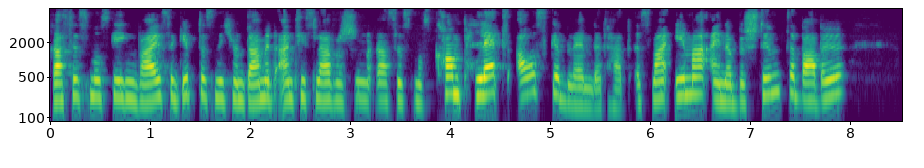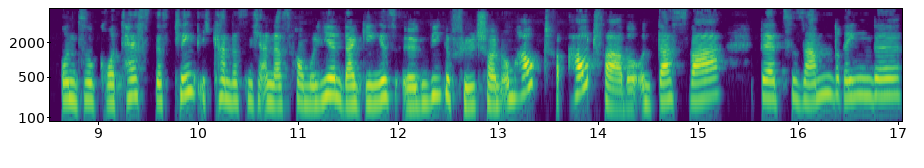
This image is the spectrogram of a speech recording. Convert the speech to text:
Rassismus gegen Weiße gibt es nicht und damit antislawischen Rassismus komplett ausgeblendet hat. Es war immer eine bestimmte Bubble und so grotesk das klingt, ich kann das nicht anders formulieren, da ging es irgendwie gefühlt schon um Haut, Hautfarbe. Und das war der zusammenbringende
